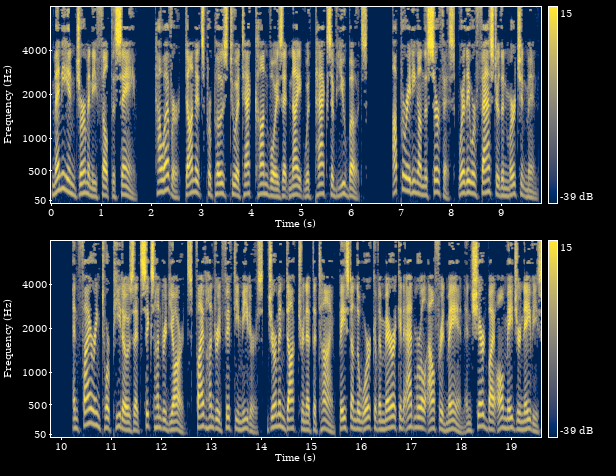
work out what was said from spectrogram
Many in Germany felt the same. However, Donitz proposed to attack convoys at night with packs of U-boats—operating on the surface, where they were faster than merchantmen, and firing torpedoes at 600 yards 550 meters. German doctrine at the time, based on the work of American Admiral Alfred Mahan and shared by all major navies,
